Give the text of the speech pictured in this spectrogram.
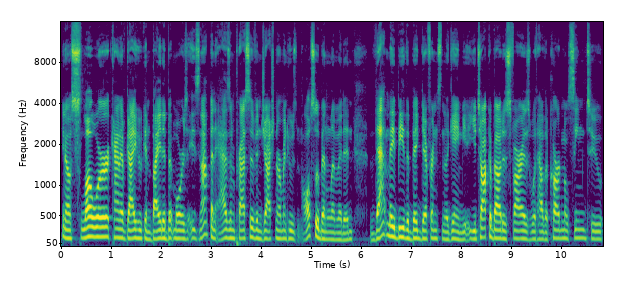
you know slower kind of guy who can bite a bit more, he's not been as impressive, and Josh Norman, who's also been limited, that may be the big difference in the game. You, you talk about as far as with how the Cardinals seem to,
